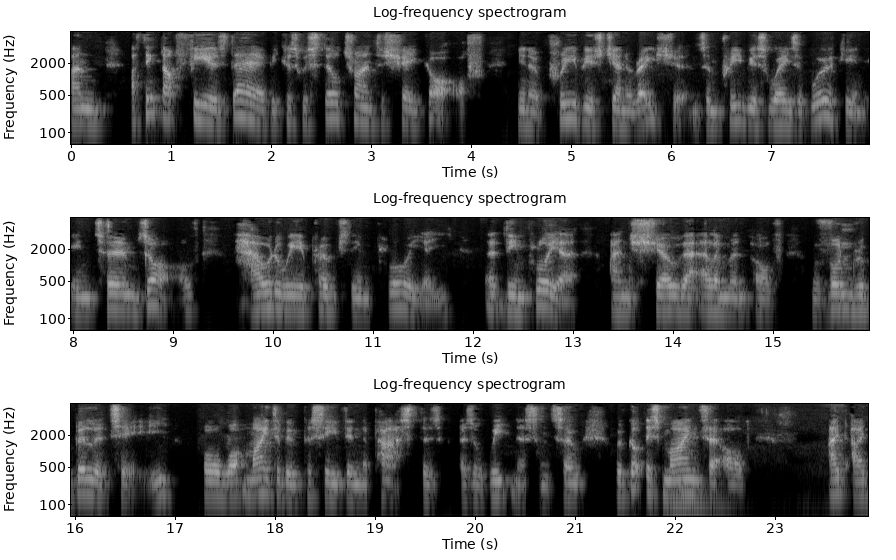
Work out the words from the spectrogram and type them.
And I think that fear is there because we're still trying to shake off, you know, previous generations and previous ways of working in terms of how do we approach the employee, uh, the employer, and show that element of vulnerability or what might have been perceived in the past as, as a weakness. And so we've got this hmm. mindset of, I, I,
